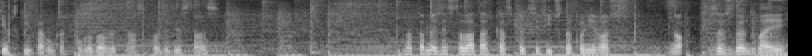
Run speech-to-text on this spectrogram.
kiepskich warunkach pogodowych na spory dystans natomiast jest to latarka specyficzna ponieważ no, ze względu na jej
